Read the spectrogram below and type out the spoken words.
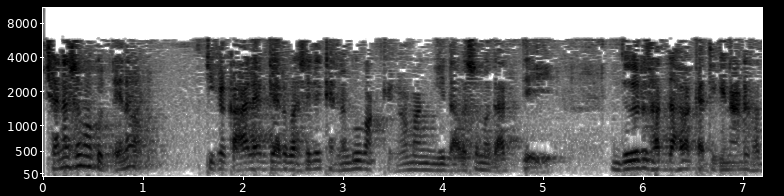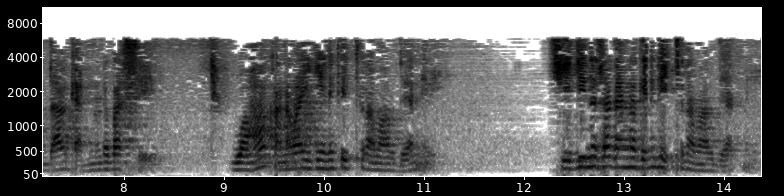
ඡනසමකුත් වෙනවා. ටික කාලයක් ගියාට පස්සේ කලඹුමක් වෙනවා. මම ඊ දවසම ගත්තේ. හොඳට සද්ධාාවක් ඇති කෙනාට සද්ධාව කැඩුණාට පස්සේ වහ කනවයි කියන එක එච්චර අමාරු දෙයක් නෙවෙයි. සීදීනස ගන්න කෙනෙක් එච්චර අමාරු දෙයක් නෙවෙයි.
